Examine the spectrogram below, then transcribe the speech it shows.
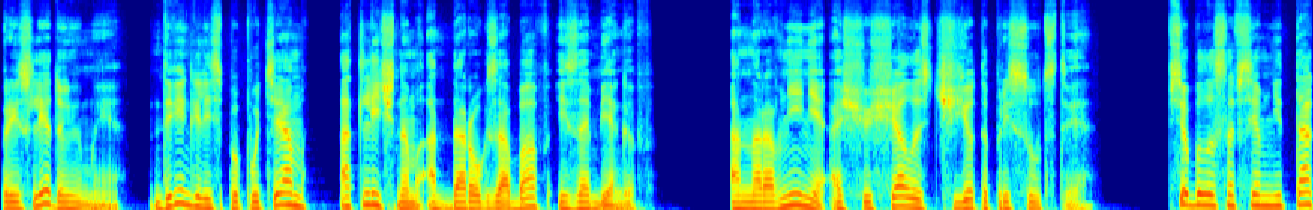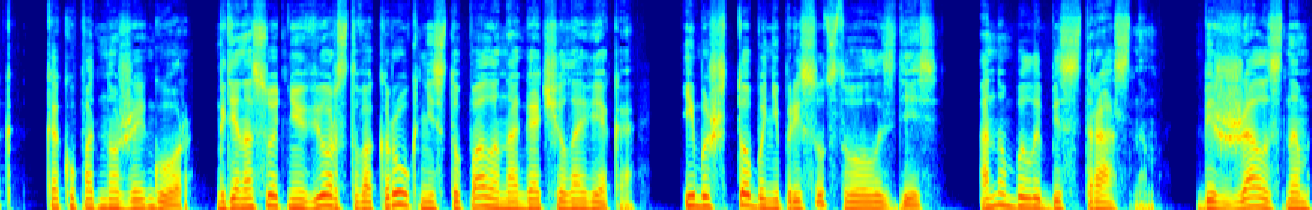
Преследуемые двигались по путям, отличным от дорог забав и забегов. А на равнине ощущалось чье-то присутствие. Все было совсем не так, как у подножия гор, где на сотню верст вокруг не ступала нога человека, ибо что бы ни присутствовало здесь, оно было бесстрастным, безжалостным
